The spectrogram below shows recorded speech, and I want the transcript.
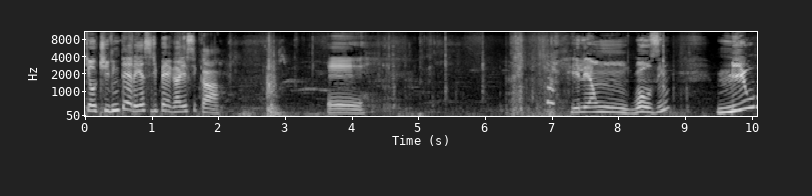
que eu tive interesse de pegar esse carro. É... Ele é um golzinho mil,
